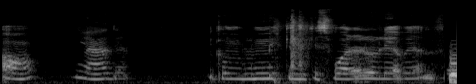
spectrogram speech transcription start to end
Ja, jag är det. Det kommer bli mycket, mycket svårare att leva i alla fall.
